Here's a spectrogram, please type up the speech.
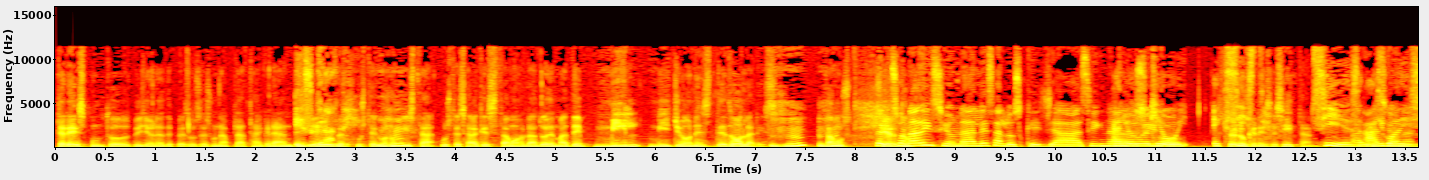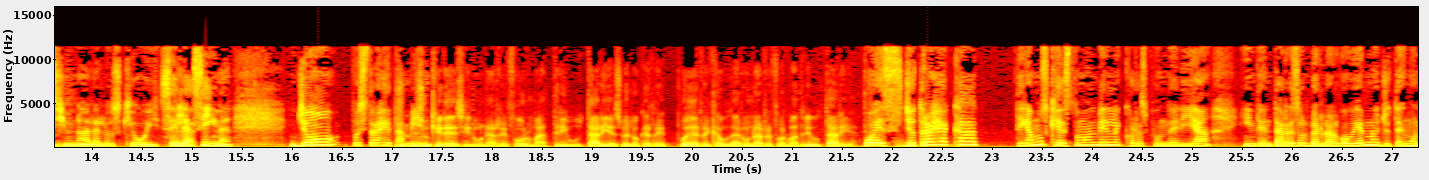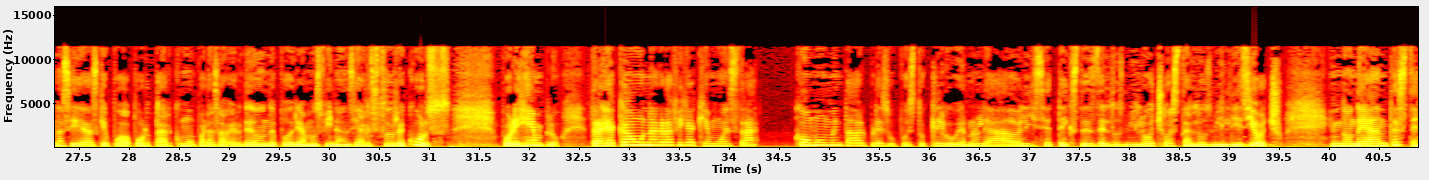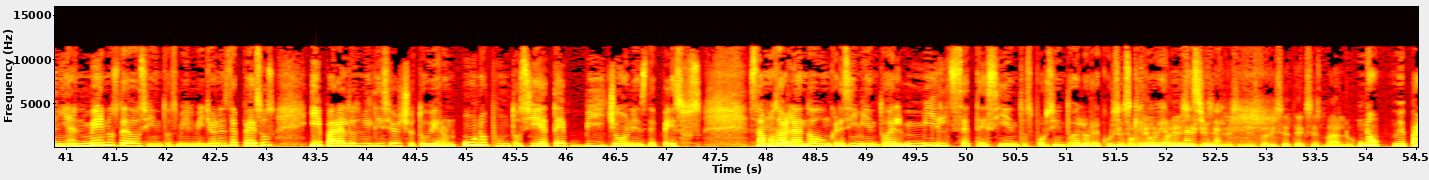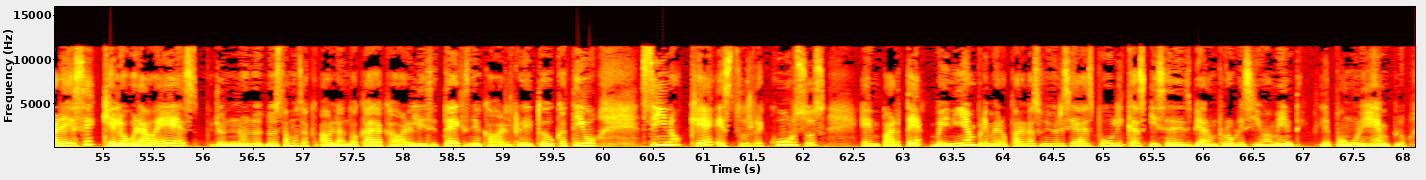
3.2 billones de pesos es una plata grande. Es grande. Usted economista, usted sabe que estamos hablando de más de mil millones de dólares. Estamos, Pero ¿cierto? son adicionales a los que ya ha A asignado los el que Eso es lo que necesitan. Sí, es algo adicional a los que hoy se le asignan. Yo pues traje también... Eso quiere decir una reforma tributaria. Eso es lo que re- puede recaudar una reforma tributaria. Pues yo traje acá, digamos que esto más bien le correspondería intentar resolverlo al gobierno. Yo tengo unas ideas que puedo aportar como para saber de dónde podríamos financiar estos recursos. Por ejemplo, traje acá una gráfica que muestra cómo ha aumentado el presupuesto que el gobierno le ha dado al ICETEX desde el 2008 hasta el 2018, en donde antes tenían menos de 200 mil millones de pesos y para el 2018 tuvieron 1.7 billones de pesos. Estamos hablando de un crecimiento del 1.700% de los ¿Y recursos por que qué el le gobierno parece que nacional. ese crecimiento del ICETEX es malo? No, me parece que lo grave es, yo no, no, no estamos hablando acá de acabar el ICETEX ni acabar el crédito educativo, sino que estos recursos en parte venían primero para las universidades públicas y se desviaron progresivamente. Le pongo un ejemplo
